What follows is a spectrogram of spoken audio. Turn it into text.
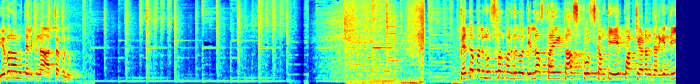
వివరాలు తెలిపిన అర్చకులు. పెద్దపల్లి మున్సిపల్ పరిధిలో జిల్లా స్థాయి టాస్క్ ఫోర్స్ కమిటీ ఏర్పాటు చేయడం జరిగింది.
